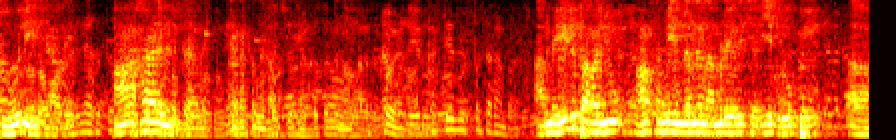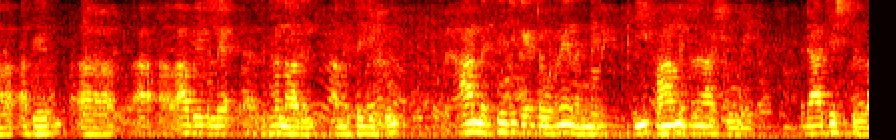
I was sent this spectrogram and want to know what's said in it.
ജോലിയില്ലാതെ ആഹാരമില്ലാതെ കിടക്കുന്ന അവസ്ഥയാണ്. ആ മെയ്ഡ് പറഞ്ഞു ആ സമയം തന്നെ നമ്മുടെ ഒരു ചെറിയ ഗ്രൂപ്പിൽ അദ്ദേഹം ആ വീട്ടിലെ ഗൃഹനാഥൻ ആ മെസ്സേജ് ഇട്ടു. ആ മെസ്സേജ് കേട്ട ഉടനെ തന്നെ ഈ ഫാം ഇന്റർനാഷണലിലെ രാജേഷ് പിള്ള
